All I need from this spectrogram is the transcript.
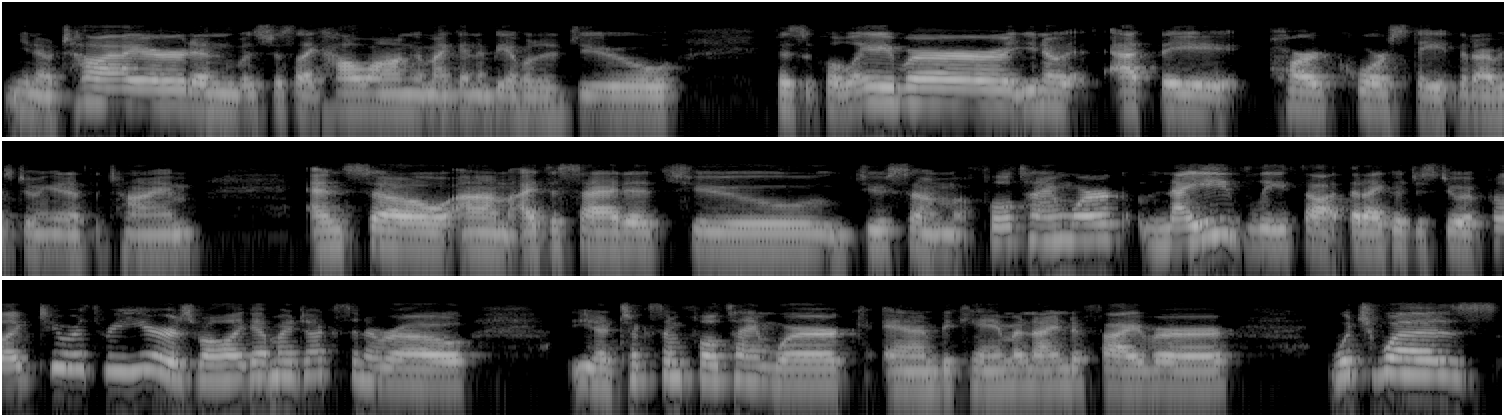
you know, tired and was just like, how long am I going to be able to do physical labor, you know, at the hardcore state that I was doing it at the time. And so um, I decided to do some full time work. Naively thought that I could just do it for like two or three years while I get my ducks in a row you know, took some full time work and became a nine to fiver, which was,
